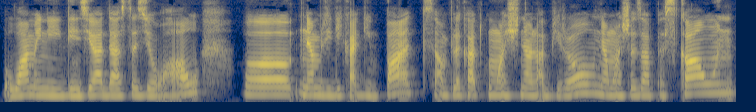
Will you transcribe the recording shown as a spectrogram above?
oamenii din ziua de astăzi o au, ne-am ridicat din pat, am plecat cu mașina la birou, ne-am așezat pe scaun,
